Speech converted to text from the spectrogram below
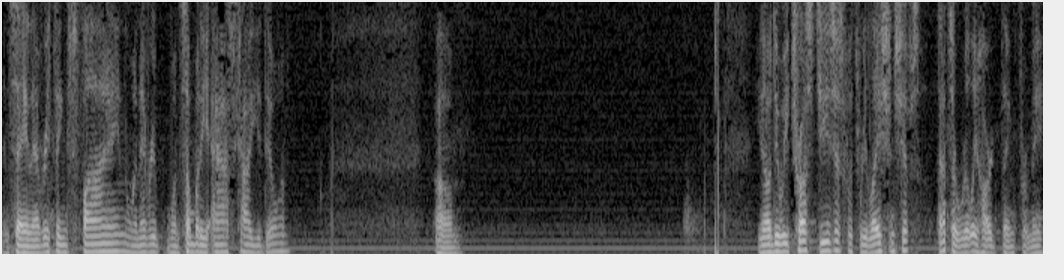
and saying everything's fine when every when somebody asks how you doing. Um, you know, do we trust Jesus with relationships? That's a really hard thing for me.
